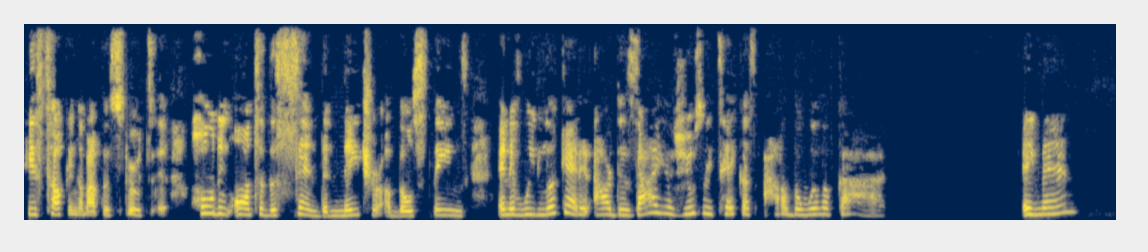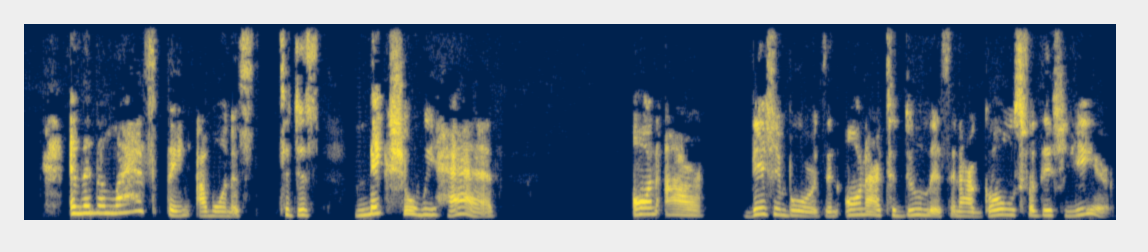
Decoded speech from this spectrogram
he's talking about the spirit, eh, holding on to the sin, the nature of those things. And if we look at it, our desires usually take us out of the will of God. Amen. And then the last thing I want us to just make sure we have on our vision boards and on our to do list and our goals for this year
